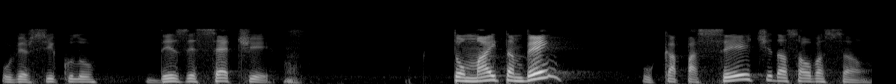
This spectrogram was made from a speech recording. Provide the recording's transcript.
o versículo 17. Tomai também o capacete da salvação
